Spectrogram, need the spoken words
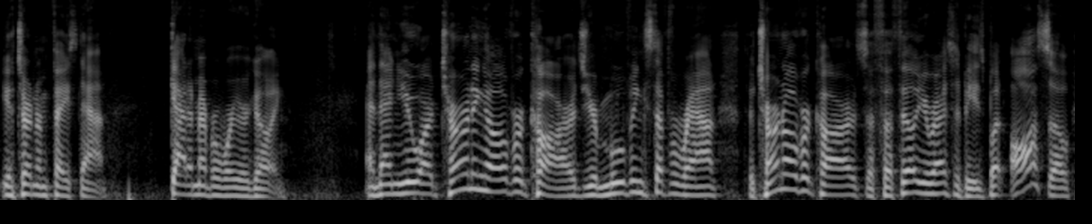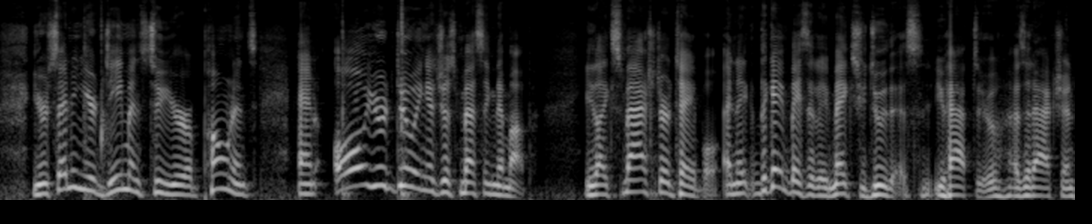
you turn them face down. Got to remember where you're going. And then you are turning over cards, you're moving stuff around to turn over cards to fulfill your recipes, but also you're sending your demons to your opponents, and all you're doing is just messing them up. You like smash their table. And it, the game basically makes you do this. You have to, as an action.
